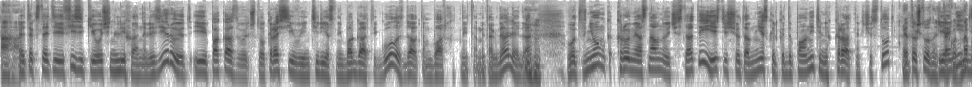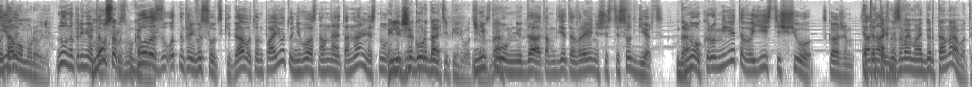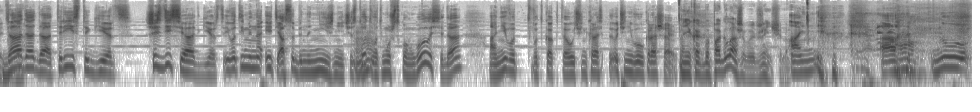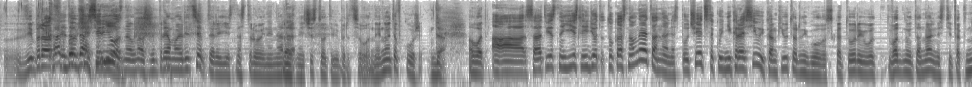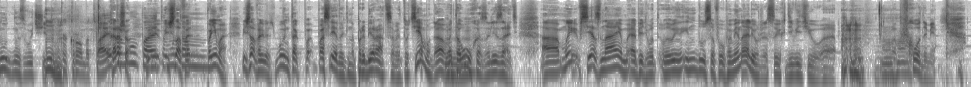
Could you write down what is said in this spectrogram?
Ага. Это, кстати, физики очень лихо анализируют и показывают, что красивый, интересный, богатый голос, да, вот там бархатный там и так далее, да, Мгм. вот в нем, кроме основной частоты, есть еще там несколько дополнительных кратных частот. Это что значит так вот, на бытовом делают- уровне? Ну, например, там Мусор звуковой? голос, вот, например, Высоцкий, да, вот он поет, у него основная тональность, ну, Или не- Джигурда теперь вот не сейчас, да? помню, да, там где-то в районе 600 герц. Да. Но кроме этого есть еще, скажем, Это так тональность. называемые обертона вот эти. Да, да, да, 300 герц, 60 герц. И вот именно эти, особенно нижние частоты, Мгм. вот в мужском голосе, да, они вот, вот как-то очень, крас- очень его украшают. Они как бы поглаживают женщину. Они, а, ну, вибрации Как это бы вообще да, серьезно. У нас же прямо рецепторы есть настроенные на Да. разные частоты вибрационные. Но это в коже. Да. Вот. А, соответственно, если идет только основная тональность, получается такой некрасивый компьютерный голос, который вот в одной тональности так нудно звучит. Мгм. Как робот. Поэтому, Хорошо, поэтому Вячеслав, там- э, понимаю. Вячеслав Альбертович, будем так по- последовательно пробираться в эту тему, да, в это Мгм. ухо залезать. А мы все знаем, опять вот индусов упоминали уже с их девятью э, Ага. входами,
